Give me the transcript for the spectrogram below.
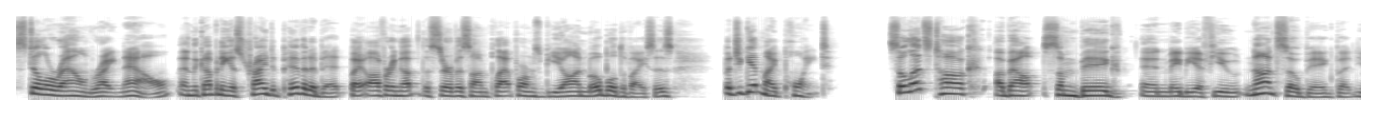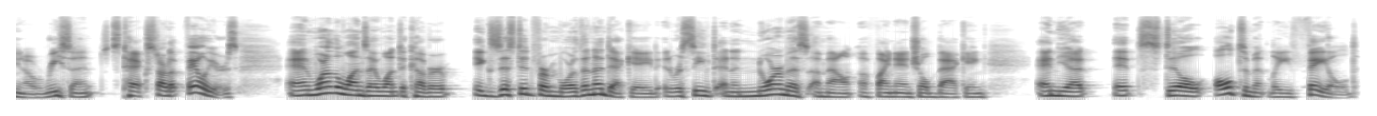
still around right now, and the company has tried to pivot a bit by offering up the service on platforms beyond mobile devices, but you get my point. So let's talk about some big and maybe a few not so big, but you know, recent tech startup failures. And one of the ones I want to cover existed for more than a decade. It received an enormous amount of financial backing, and yet it still ultimately failed.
